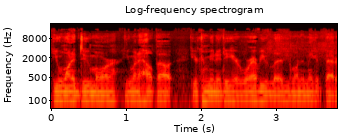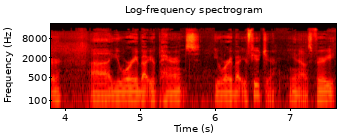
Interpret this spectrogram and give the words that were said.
You want to do more. You want to help out your community or wherever you live. You want to make it better. Uh, you worry about your parents. You worry about your future. You know, it's very,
